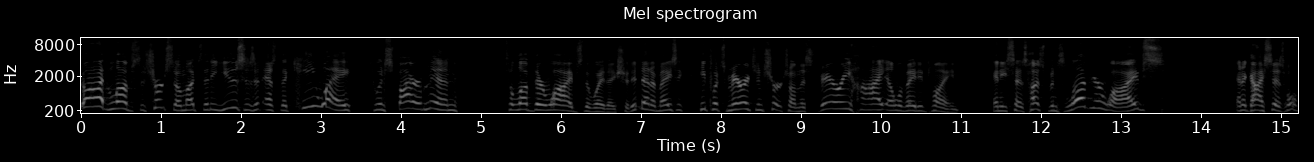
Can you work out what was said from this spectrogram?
God loves the church so much that He uses it as the key way to inspire men to love their wives the way they should. Isn't that amazing? He puts marriage and church on this very high elevated plane. And he says, Husbands, love your wives. And a guy says, Well,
